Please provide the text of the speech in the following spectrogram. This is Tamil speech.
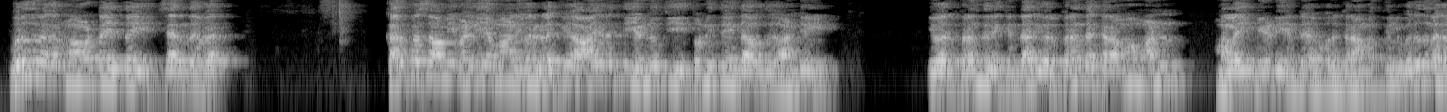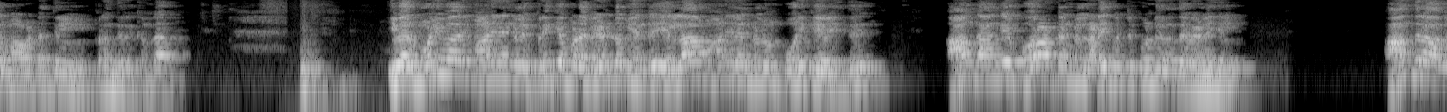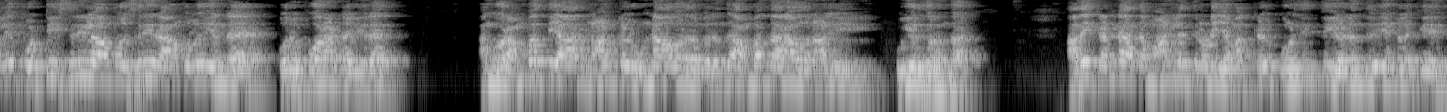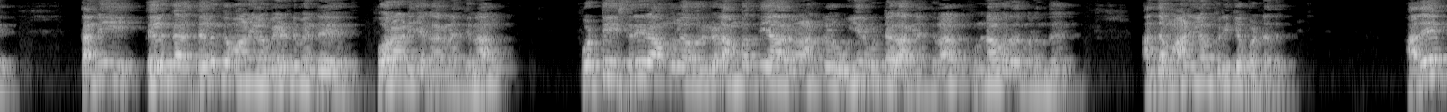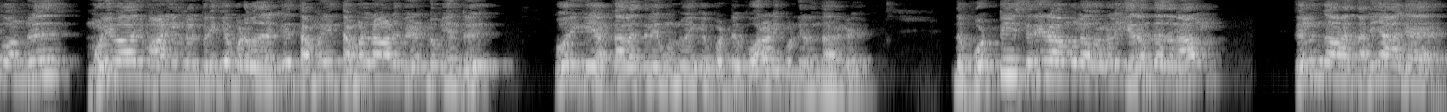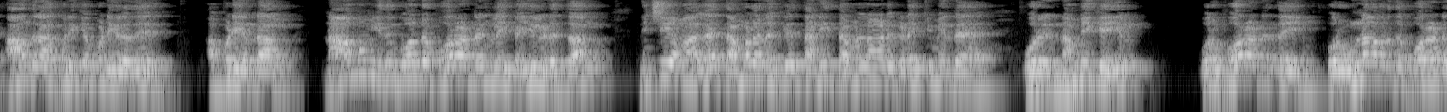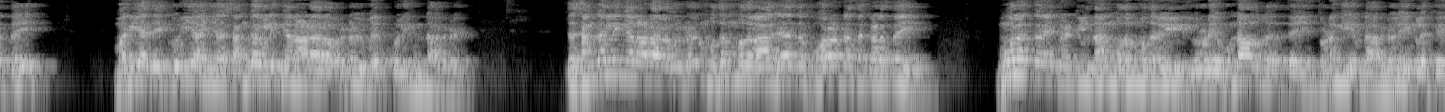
விருதுநகர் மாவட்டத்தை சேர்ந்தவர் கருப்பசாமி வள்ளியம்மாள் இவர்களுக்கு ஆயிரத்தி எண்ணூத்தி தொண்ணூத்தி ஐந்தாவது ஆண்டில் இவர் பிறந்திருக்கின்றார். இவர் பிறந்த கிராமம் மண் மலை மேடு என்ற ஒரு கிராமத்தில் விருதுநகர் மாவட்டத்தில் பிறந்திருக்கின்றார். இவர் மொழிவாரி மாநிலங்களில் பிரிக்கப்பட வேண்டும் என்று எல்லா மாநிலங்களும் கோரிக்கை வைத்து ஆங்காங்கே போராட்டங்கள் நடைபெற்றுக் கொண்டிருந்த வேளையில் ஆந்திராவிலே பொட்டி ஸ்ரீராமுலு ஸ்ரீராமுலு என்ற ஒரு போராட்ட வீரர் அங்கு ஒரு ஐம்பத்தி ஆறு நாட்கள் உண்ணாவிரதம் இருந்து ஐம்பத்தாறாவது நாளில் உயிர் துறந்தார். அதை கண்ட அந்த மாநிலத்தினுடைய மக்கள் கொதித்து எழுந்து எங்களுக்கு தனி தெலுங்க தெலுங்கு மாநிலம் வேண்டும் என்று போராடிய காரணத்தினால் பொட்டி ஸ்ரீராமுலு அவர்கள் ஐம்பத்தி ஆறு நாட்கள் உயிர் விட்ட காரணத்தினால் உண்ணாவிரதம் இருந்து அந்த மாநிலம் பிரிக்கப்பட்டது. அதே போன்று மொழிவாரி மாநிலங்கள் பிரிக்கப்படுவதற்கு தமிழ் தமிழ்நாடு வேண்டும் என்று கோரிக்கை அக்காலத்திலே முன்வைக்கப்பட்டு போராடி கொண்டிருந்தார்கள். இந்த பொட்டி ஸ்ரீராமுலு அவர்கள் இறந்ததனால் தெலுங்கானா தனியாக ஆந்திரா பிரிக்கப்படுகிறது. அப்படி என்றால் நாமும் இது போன்ற போராட்டங்களை கையில் எடுத்தால் நிச்சயமாக தமிழனுக்கு தனி தமிழ்நாடு கிடைக்கும் என்ற ஒரு நம்பிக்கையில் ஒரு போராட்டத்தை ஒரு உண்ணாவிரத போராட்டத்தை மரியாதைக்குரிய ஐயா சங்கர்லிங்க நாடார் அவர்கள் மேற்கொள்கின்றார்கள். இந்த சங்கர்லிங்க நாடார் அவர்கள் முதன் முதலாக இந்த போராட்டத்த களத்தை மூலக்கரை மேட்டில் தான் முதன் முதலில் இவருடைய உண்ணாவிரதத்தை தொடங்குகின்றார்கள். எங்களுக்கு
